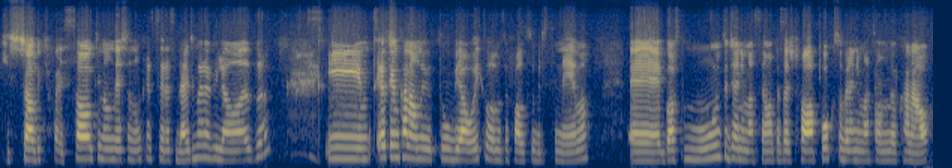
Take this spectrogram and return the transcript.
que chove, que faz sol, que não deixa nunca de ser a cidade maravilhosa. E eu tenho um canal no YouTube, há oito anos eu falo sobre cinema. É, gosto muito de animação, apesar de falar pouco sobre animação no meu canal.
